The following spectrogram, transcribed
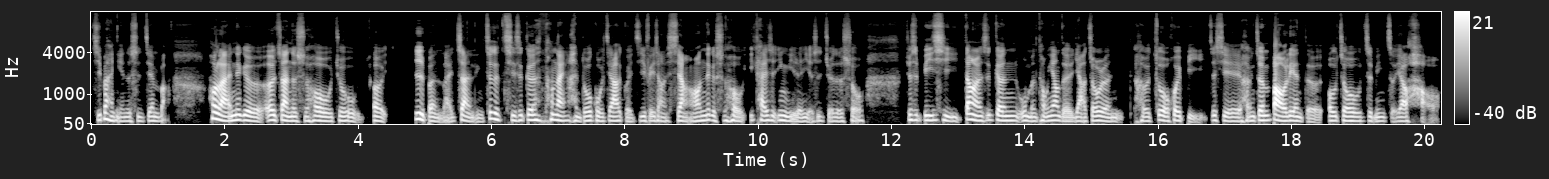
几百年的时间吧。后来那个二战的时候就呃日本来占领，这个其实跟东南亚很多国家轨迹非常像。然后那个时候一开始印尼人也是觉得说，就是比起当然是跟我们同样的亚洲人合作，会比这些横征暴敛的欧洲殖民者要好。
